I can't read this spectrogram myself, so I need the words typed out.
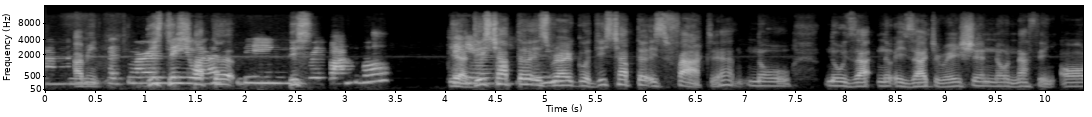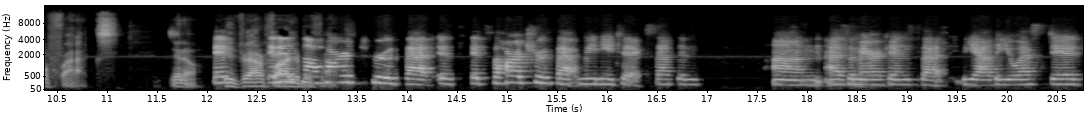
Um, I mean, as far this- as the this U.S. chapter- being this- responsible, yeah this chapter is very good this chapter is fact yeah no no no exaggeration no nothing all facts you know It- it's it is the fact. hard truth that it's it's the hard truth that we need to accept and um, as Americans that yeah the U.S. did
